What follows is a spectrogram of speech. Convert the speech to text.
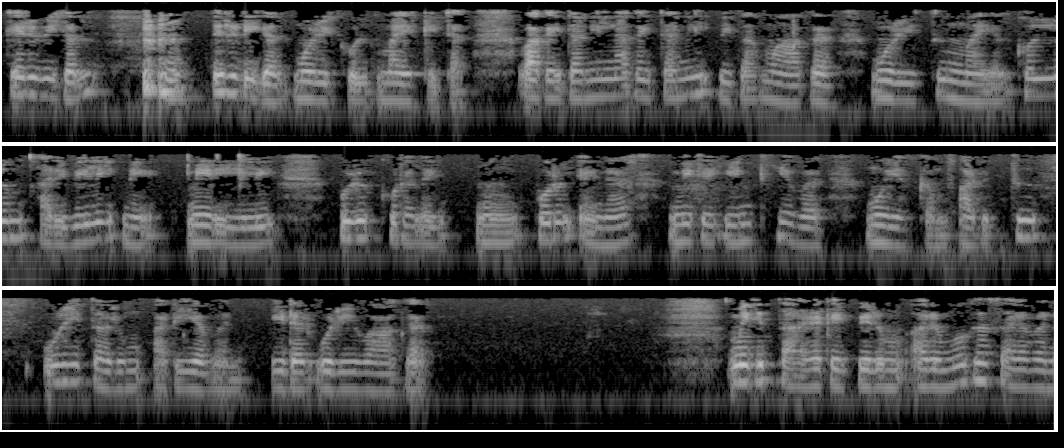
கெருவிகள் திருடிகள் மொழிக்குள் மயக்கிகள் வகை தனில் நகை தனில் விதமாக முழித்து மயல் கொல்லும் அறிவிலி நெறியிலி புழுக்குடலை பொருள் என மிக எண்ணியவர் முயக்கம். அடுத்து உழி தரும் அடியவன் இடர் ஒழிவாக மிகுத்த அழகை பெறும் அருமுக சரவண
